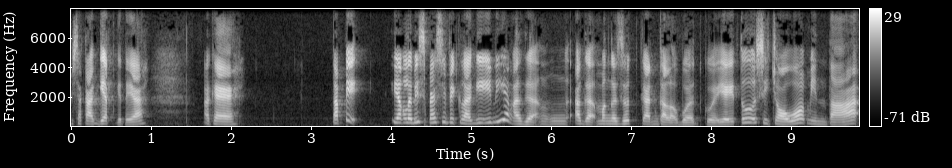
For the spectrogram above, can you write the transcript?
Bisa kaget gitu ya. Oke. Okay. tapi yang lebih spesifik lagi ini yang agak agak mengejutkan kalau buat gue yaitu si cowok minta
